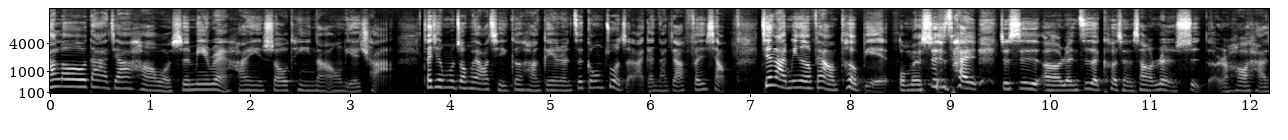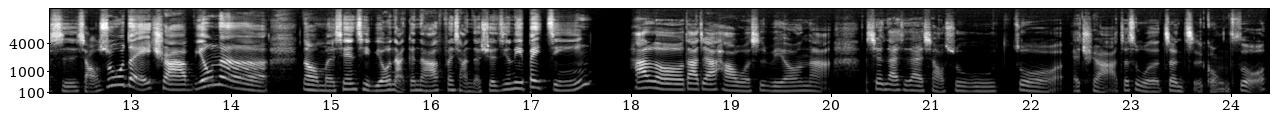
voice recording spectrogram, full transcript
Hello，大家好，我是 Miriam，欢迎收听 Not Only HR。在节目中会邀请各行各业人资工作者来跟大家分享。今天来宾呢非常特别，我们是在就是呃人资的课程上认识的，然后他是小书屋的 HR Viona。那我们先请 Viona 跟大家分享你的学经历背景。Hello，大家好，我是 Viona，现在是在小书屋做 HR，这是我的正职工作。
